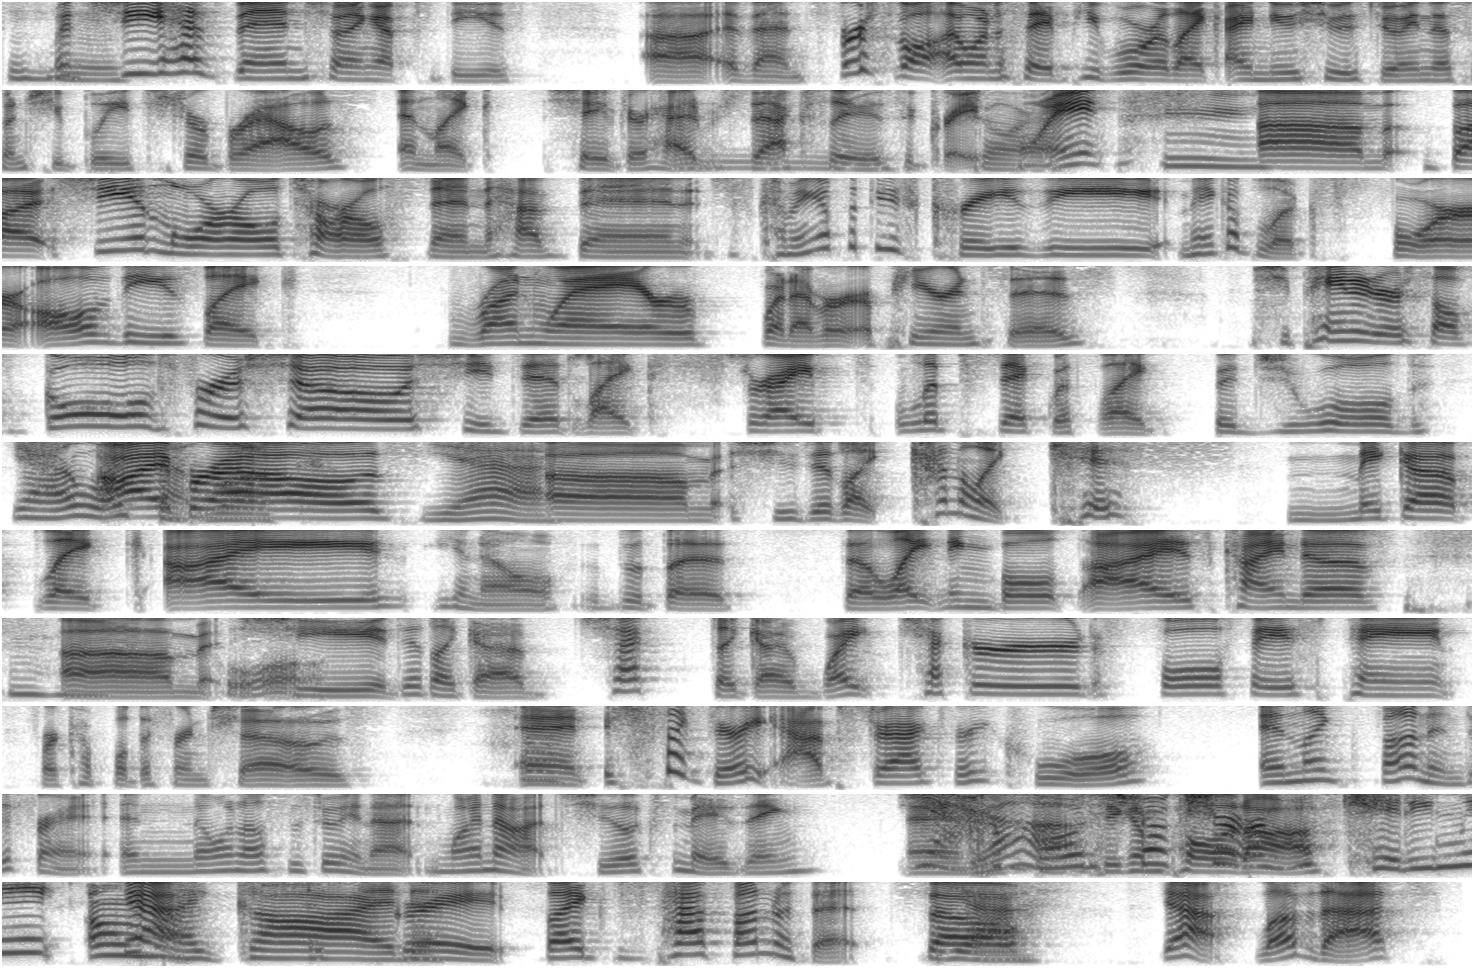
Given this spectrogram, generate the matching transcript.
But Mhm. she has been showing up to these uh, events. First of all, I want to say people were like, I knew she was doing this when she bleached her brows and like shaved her head, which actually is a great sure. point. Mm. Um, but she and Laurel Charleston have been just coming up with these crazy makeup looks for all of these like runway or whatever appearances. She painted herself gold for a show. She did like striped lipstick with like bejeweled yeah, I like eyebrows. Yeah. Um, she did like kind of like kiss makeup, like eye, you know, with the the lightning bolt eyes, kind of. Mhm. Um, Cool. she did like a check, like a white checkered full face paint for a couple different shows, and it's just like very abstract, very cool, and like fun and different. And no one else is doing that. And why not? She looks amazing. yeah, and her yeah, bone she can pull structure. it Are you kidding me? Oh Yeah, my god, It's great. Like, just have fun with it. So, yeah, Yeah. love that.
